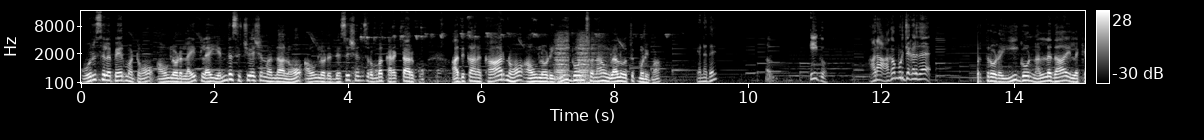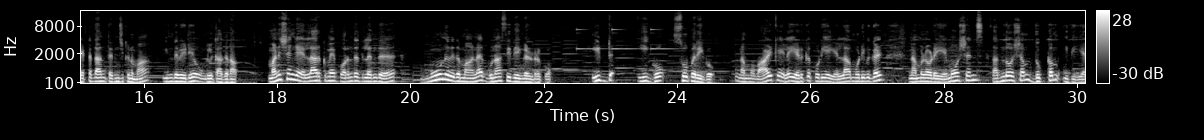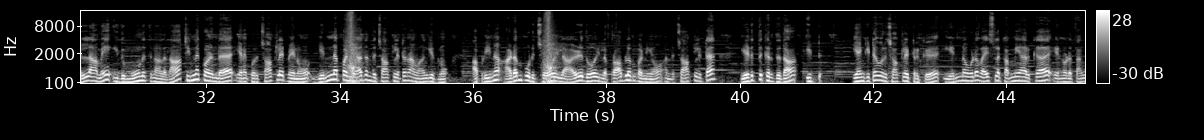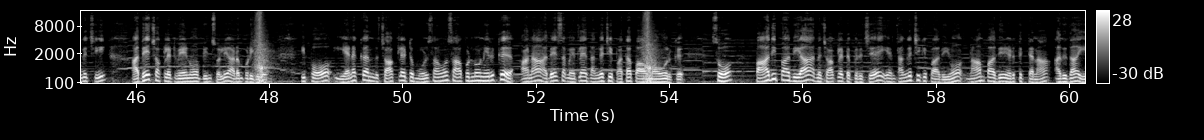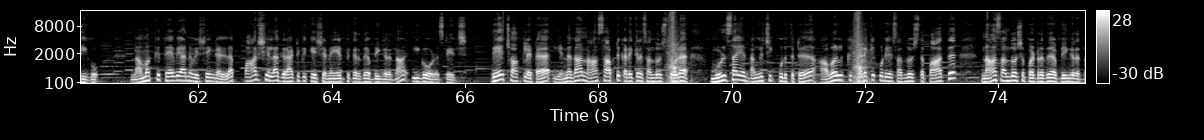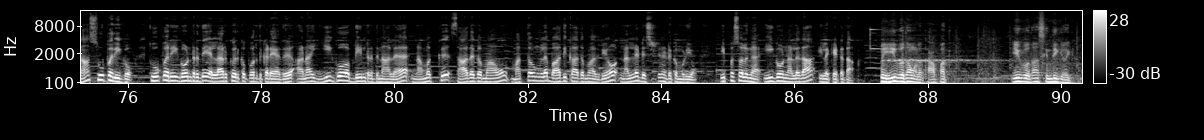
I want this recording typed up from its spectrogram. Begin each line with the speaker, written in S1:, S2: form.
S1: ஒரு சில பேர் மட்டும் அவங்களோட லைஃப்ல எந்த சுச்சுவேஷன் வந்தாலும் அவங்களோட டெசிஷன்ஸ் ரொம்ப கரெக்டா இருக்கும். அதுக்கான காரணம் அவங்களோட ஈகோன்னு சொன்னா அவங்களால ஒத்துக்க முடியுமா?
S2: என்னது? ஈகோ அட அகமுடிச்ச கழுத.
S1: ஒருத்தரோட ஈகோ நல்லதா இல்ல கெட்டதான்னு தெரிஞ்சுக்கணுமா? இந்த வீடியோ உங்களுக்காக தான். மனுஷங்க எல்லாருக்குமே பிறந்ததுல இருந்து மூணு விதமான குணாசிதியங்கள் இருக்கும். இட் ஈகோ சூப்பர் ஈகோ நம்ம வாழ்க்கையில எடுக்கக்கூடிய எல்லா முடிவுகள் நம்மளோட எமோஷன்ஸ் சந்தோஷம் துக்கம் இது எல்லாமே இது மூணுத்தினால தான். சின்ன குழந்தை எனக்கு ஒரு சாக்லேட் வேணும். என்ன பண்ணியாவது அந்த சாக்லேட்டை நான் வாங்கிடணும். அப்படின்னு அடம் பிடிச்சோ இல்லை அழுதோ இல்லை ப்ராப்ளம் பண்ணியோ அந்த சாக்லேட்டை எடுத்துக்கிறது தான் இட் என்கிட்ட ஒரு சாக்லேட் இருக்கு. என்னோட வயசுல கம்மியா இருக்க என்னோட தங்கச்சி அதே சாக்லேட் வேணும் அப்படின்னு சொல்லி அடம் பிடிக்குது. இப்போ எனக்கு அந்த சாக்லேட்டு முழுசாவும் சாப்பிடணும்னு இருக்கு. ஆனா அதே சமயத்துல என் தங்கச்சி பார்த்தா பாவமாவும் இருக்கு. ஸோ பாதி பாதியா அந்த சாக்லேட்டை பிரிச்சு என் தங்கச்சிக்கு பாதியும் நான் பாதியும் எடுத்துக்கிட்டேன்னா அதுதான் ஈகோ நமக்கு தேவையான விஷயங்கள்ல பார்ஷியலா கிராட்டிபிகேஷனை எடுத்துக்கிறது அப்படிங்கிறது தான் ஈகோவோட ஸ்டேஜ் இதே சாக்லேட்டை என்னதான் நான் சாப்பிட்டு கிடைக்கிற சந்தோஷத்தோட முழுசா என் தங்கச்சிக்கு கொடுத்துட்டு அவளுக்கு கிடைக்கக்கூடிய சந்தோஷத்தை பார்த்து நான் சந்தோஷப்படுறது அப்படிங்கிறது தான் சூப்பர் ஈகோ சூப்பர் ஈகோன்றது எல்லாருக்கும் இருக்க போறது கிடையாது. ஆனா ஈகோ அப்படின்றதுனால நமக்கு சாதகமாகவும் மற்றவங்கள பாதிக்காத மாதிரியும் நல்ல டெசிஷன் எடுக்க முடியும். இப்ப சொல்லுங்க ஈகோ நல்லதா இல்ல கெட்டதா?
S3: ஈகோ தான் உங்களை காப்பாற்றும் ஈகோ தான் சிந்திக்க வைக்கும்.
